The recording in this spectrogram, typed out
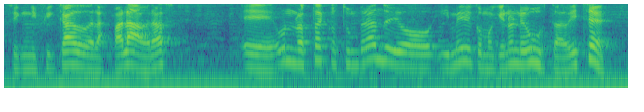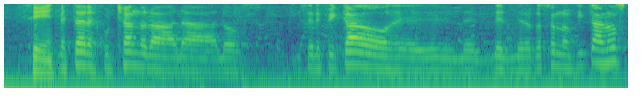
significado de las palabras, eh, uno lo está acostumbrando y, o- y medio como que no le gusta, ¿viste? Sí. Estar escuchando la- la- los significados de, de- de- de lo que son los mexicanos.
